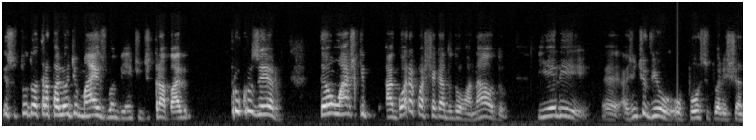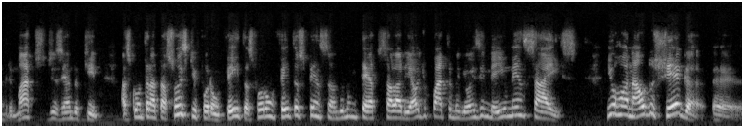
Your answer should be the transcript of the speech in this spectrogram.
isso tudo atrapalhou demais o ambiente de trabalho para o Cruzeiro. Então, acho que agora com a chegada do Ronaldo, e ele, é, a gente viu o post do Alexandre Matos dizendo que as contratações que foram feitas foram feitas pensando num teto salarial de 4 milhões e meio mensais. E o Ronaldo chega, é,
